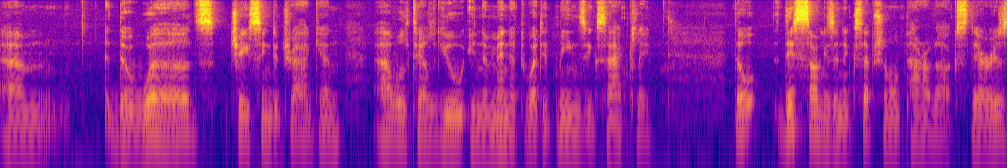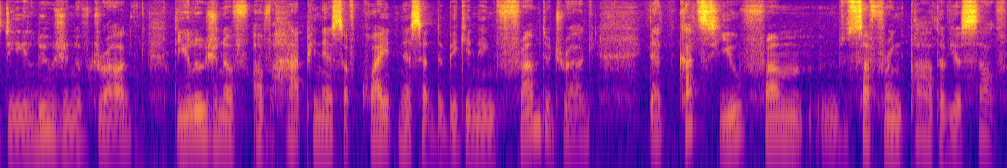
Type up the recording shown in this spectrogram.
Um, the words chasing the dragon, I will tell you in a minute what it means exactly. Though this song is an exceptional paradox, there is the illusion of drug, the illusion of, of happiness, of quietness at the beginning from the drug that cuts you from suffering part of yourself.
